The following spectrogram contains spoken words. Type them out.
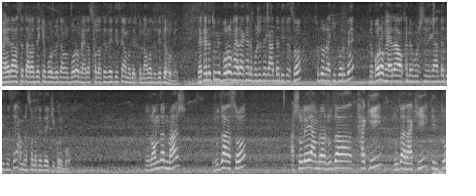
ভাইরা আছে, তারা দেখে বলবে যে আমার বড় ভাইরা সলাতে যাইতেছে, আমাদেরকে নামাজে যেতে হবে। যেখানে তুমি বড় ভাইরা এখানে বসে থেকে আড্ডা দিতেছো, ছোটরা কি করবে? যে বড় ভাইরা ওখানে বসে থেকে আড্ডা দিতেছে, আমরা সলাতে যাই কি করব? রমজান মাস, রোজা আসো আসলে আমরা রোজা থাকি, রোজা রাখি, কিন্তু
